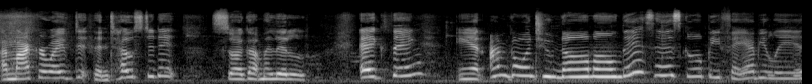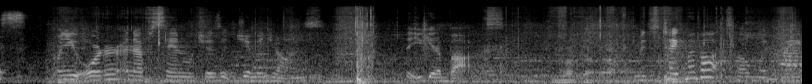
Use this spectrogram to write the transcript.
I microwaved it, then toasted it. So I got my little egg thing, and I'm going to nom on this, and it's going to be fabulous. When you order enough sandwiches at Jimmy John's, that you get a box. Let me just take my box home with me.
